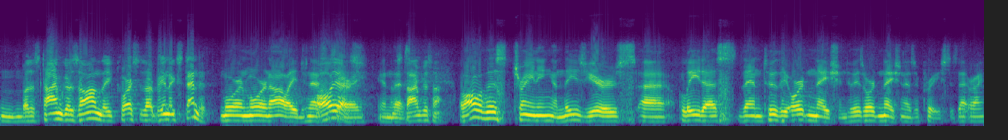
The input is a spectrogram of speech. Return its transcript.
Mhm. But as time goes on, the courses are being extended. More and more knowledge necessary Oh, yes, in as this. time goes on. Well, all of this training and these years uh, lead us then to the ordination, to his ordination as a priest. Is that right?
